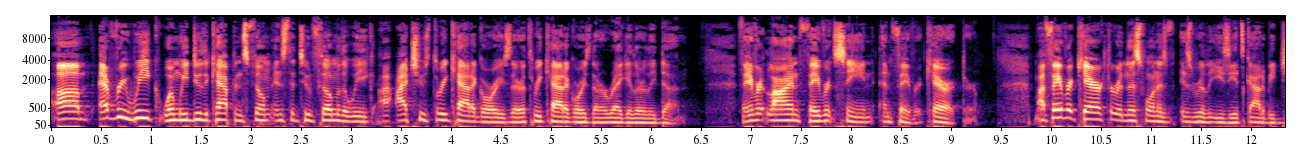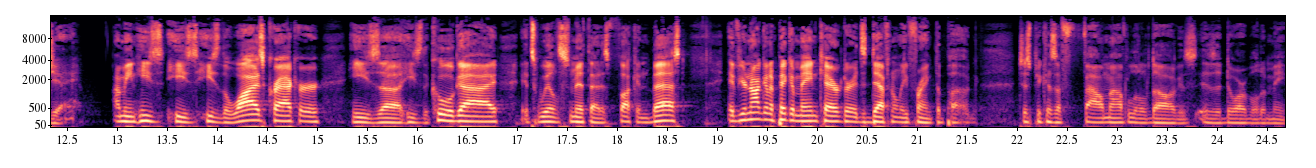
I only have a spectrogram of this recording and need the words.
um, every week when we do the Captain's Film Institute Film of the Week, I, I choose three categories. There are three categories that are regularly done favorite line, favorite scene, and favorite character. My favorite character in this one is, is really easy. It's got to be Jay. I mean, he's he's he's the wisecracker. He's uh, he's the cool guy. It's Will Smith at his fucking best. If you're not going to pick a main character, it's definitely Frank the Pug, just because a foul mouthed little dog is, is adorable to me.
